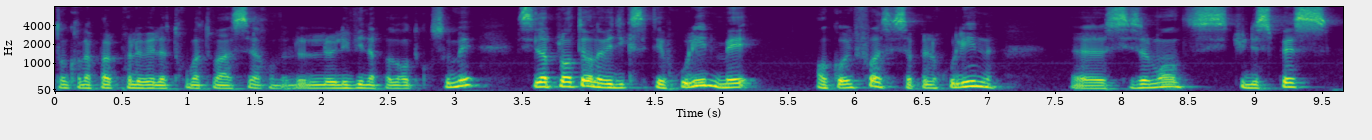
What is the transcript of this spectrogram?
tant qu'on n'a pas prélevé la Troumat le, le Lévi n'a pas le droit de consommer. S'il a planté, on avait dit que c'était Roulin, mais encore une fois, ça s'appelle Roulin, euh, si seulement c'est une espèce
